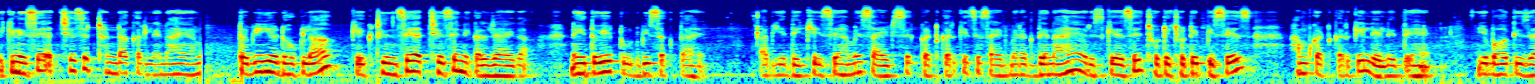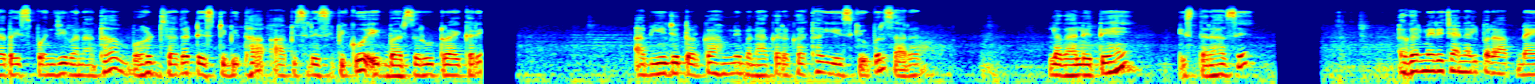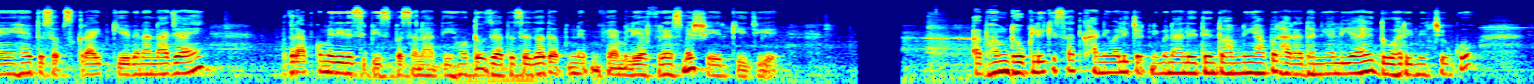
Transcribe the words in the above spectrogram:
लेकिन इसे अच्छे से ठंडा कर लेना है हम। तभी ये ढोकला केक टिन से अच्छे से निकल जाएगा, नहीं तो ये टूट भी सकता है। अब ये देखिए, इसे हमें साइड से कट करके इसे साइड में रख देना है और इसके ऐसे छोटे छोटे पीसेज हम कट करके ले लेते हैं। ये बहुत ही ज़्यादा स्पंजी बना था, बहुत ज़्यादा टेस्टी भी था। आप इस रेसिपी को एक बार ज़रूर ट्राई करें। अब ये जो तड़का हमने बना कर रखा था, ये इसके ऊपर सारा लगा लेते हैं इस तरह से। अगर मेरे चैनल पर आप नए हैं तो सब्सक्राइब किए बिना ना जाएँ। अगर आपको मेरी रेसिपीज़ पसंद आती हों तो ज़्यादा से ज़्यादा अपने फैमिली और फ्रेंड्स में शेयर कीजिए। अब हम ढोकले के साथ खाने वाली चटनी बना लेते हैं। तो हमने यहाँ पर हरा धनिया लिया है, दो हरी मिर्चों को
